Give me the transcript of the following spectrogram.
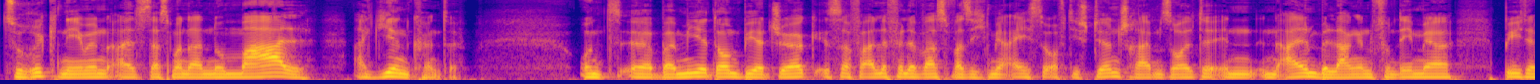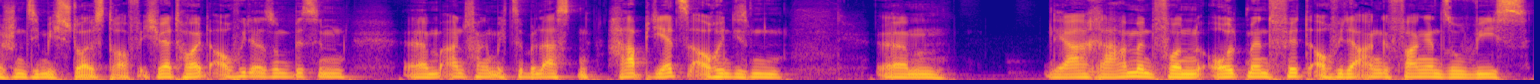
zurücknehmen, als dass man da normal agieren könnte. Und äh, bei mir, Don't Be a Jerk, ist auf alle Fälle was, was ich mir eigentlich so auf die Stirn schreiben sollte, in, in allen Belangen. Von dem her bin ich da schon ziemlich stolz drauf. Ich werde heute auch wieder so ein bisschen ähm, anfangen, mich zu belasten. Hab jetzt auch in diesem ähm, ja, Rahmen von Old Man Fit auch wieder angefangen, so wie ich es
